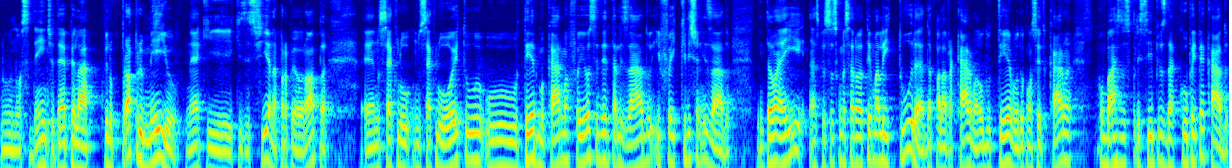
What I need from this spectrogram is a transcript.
no, no, Ocidente, até pela, pelo próprio meio né, que, que existia na própria Europa, é, no, século, no século VIII o termo karma foi ocidentalizado e foi cristianizado. Então aí as pessoas começaram a ter uma leitura da palavra karma, ou do termo, ou do conceito karma, com base nos princípios da culpa e pecado.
